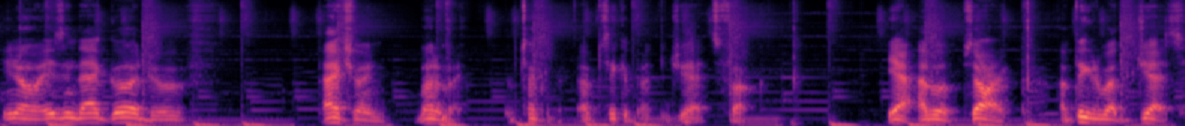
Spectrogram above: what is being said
you know, isn't that good." Of, Actually, what am I? I'm talking. About, I'm thinking about the Jets. Fuck. Yeah, I'm sorry. I'm thinking about the Jets.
